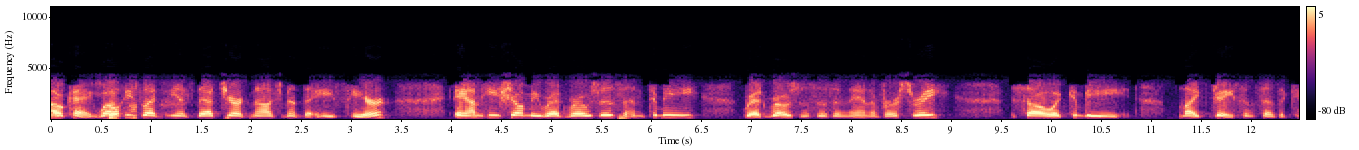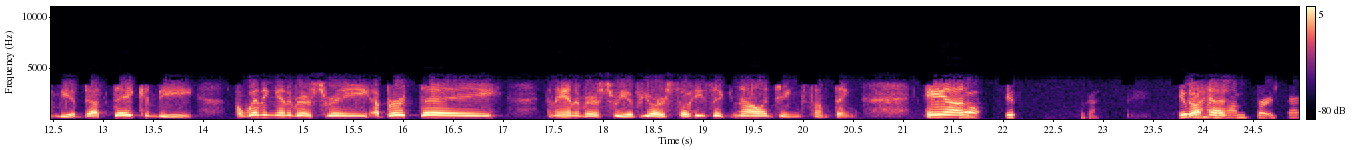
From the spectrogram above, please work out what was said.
Okay, well, he's letting you, that's your acknowledgement that he's here. And he showed me red roses, and to me, red roses is an anniversary. So it can be, like Jason says, it can be a death day, can be a wedding anniversary, a birthday, an anniversary of yours. So he's acknowledging something. And well, it, okay. It was my mom's birthday.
